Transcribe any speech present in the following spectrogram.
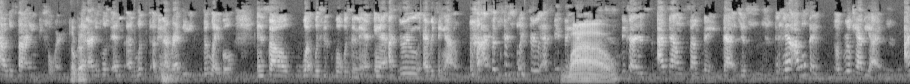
I was buying before. Okay. And I just looked and, and looked again. I read the, the label and saw what was what was in there, and I threw everything out. I essentially threw everything. Wow. Because I found something that just now I will say a real caveat. I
